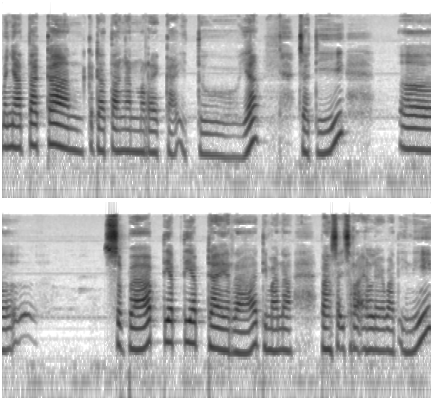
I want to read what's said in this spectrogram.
menyatakan kedatangan mereka itu ya jadi eh, sebab tiap-tiap daerah di mana bangsa Israel lewat ini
